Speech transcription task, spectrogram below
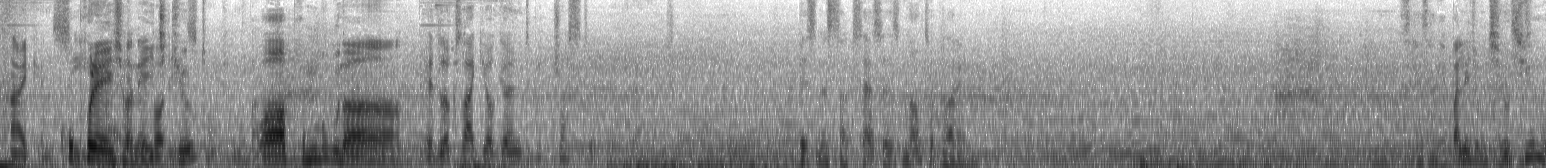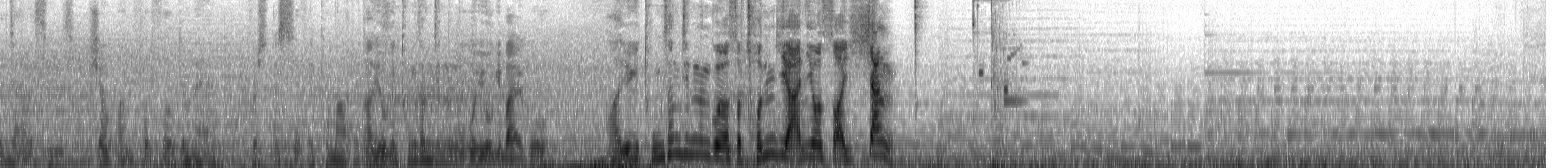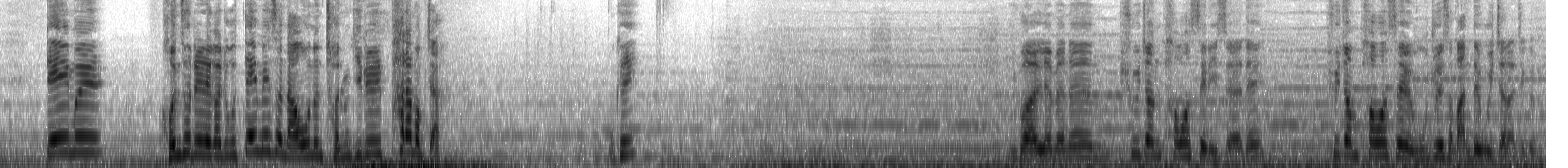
I can see why Corporation everybody HQ? is talking about 와 본부구나 It looks like you're going to be trusted with that. Business successes multiplying. 세상에 빨리 좀 Consumer 지어주세요 analyses show unfulfilled demand for specific commodities. 아 여긴 동상 짓는 거고 여기 말고 아 여기 동상 짓는 거였어 전기 아니었어 아이 쌍 댐을 건설을 해가지고 댐에서 나오는 전기를 팔아먹자. 오케이? 이거 하려면은 퓨전 파워셀이 있어야 돼. 퓨전 파워셀 우주에서 만들고 있잖아 지금.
